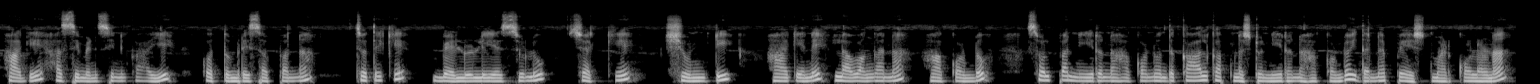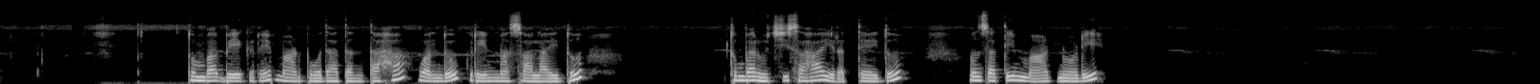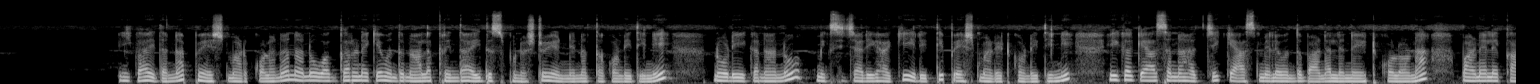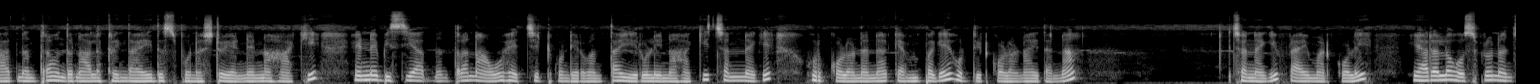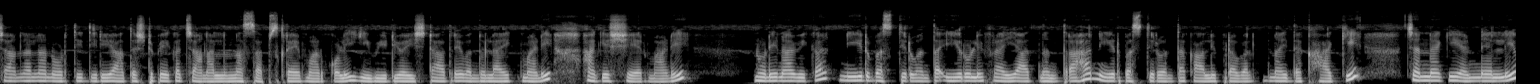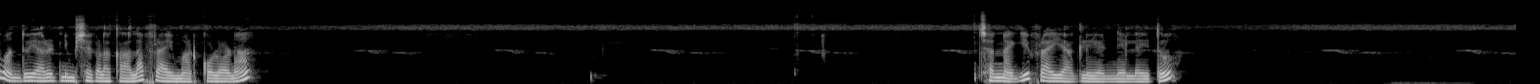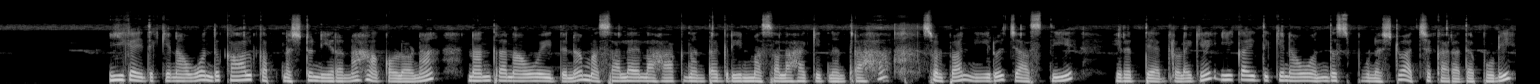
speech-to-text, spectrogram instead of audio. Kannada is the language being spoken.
ಹಾಗೆ ಹಸಿಮೆಣಸಿನಕಾಯಿ, ಕೊತ್ತಂಬರಿ ಸೊಪ್ಪನ್ನು. ಜೊತೆಗೆ ಬೆಳ್ಳುಳ್ಳಿ ಹೆಸಳು, ಚಕ್ಕೆ, ಶುಂಠಿ, ಹಾಗೆಯೇ ಲವಂಗನ ಹಾಕ್ಕೊಂಡು ಸ್ವಲ್ಪ ನೀರನ್ನು ಹಾಕ್ಕೊಂಡು, ಒಂದು ಕಾಲು ಕಪ್ನಷ್ಟು ನೀರನ್ನು ಹಾಕ್ಕೊಂಡು ಇದನ್ನು ಪೇಸ್ಟ್ ಮಾಡ್ಕೊಳ್ಳೋಣ. ತುಂಬ ಬೇಗನೆ ಮಾಡ್ಬೋದಾದಂತಹ ಒಂದು ಗ್ರೀನ್ ಮಸಾಲ ಇದು. ತುಂಬ ರುಚಿ ಸಹ ಇರುತ್ತೆ ಇದು. ಒಂದು ಸರ್ತಿ ಮಾಡಿ ನೋಡಿ ಈಗ ಇದನ್ನು ಪೇಸ್ಟ್ ಮಾಡ್ಕೊಳ್ಳೋಣ. ನಾನು ಒಗ್ಗರಣೆಗೆ ಒಂದು ನಾಲ್ಕರಿಂದ ಐದು ಸ್ಪೂನಷ್ಟು ಎಣ್ಣೆನ ತೊಗೊಂಡಿದ್ದೀನಿ. ನೋಡಿ, ಈಗ ನಾನು ಮಿಕ್ಸಿ ಜಾರಿಗೆ ಹಾಕಿ ಈ ರೀತಿ ಪೇಸ್ಟ್ ಮಾಡಿಟ್ಕೊಂಡಿದ್ದೀನಿ. ಈಗ ಗ್ಯಾಸನ್ನು ಹಚ್ಚಿ ಗ್ಯಾಸ್ ಮೇಲೆ ಒಂದು ಬಾಣಲೆನ ಇಟ್ಕೊಳ್ಳೋಣ. ಬಾಣಲೆ ಕಾದ ನಂತರ ಒಂದು ನಾಲ್ಕರಿಂದ ಐದು ಸ್ಪೂನಷ್ಟು ಎಣ್ಣೆನ ಹಾಕಿ, ಎಣ್ಣೆ ಬಿಸಿ ಆದ ನಂತರ ನಾವು ಹೆಚ್ಚಿಟ್ಕೊಂಡಿರುವಂಥ ಈರುಳ್ಳಿನ ಹಾಕಿ ಚೆನ್ನಾಗಿ ಹುರ್ಕೊಳ್ಳೋಣ. ಕೆಂಪಗೆ ಹುರಿದಿಟ್ಕೊಳ್ಳೋಣ ಇದನ್ನು. ಚೆನ್ನಾಗಿ ಫ್ರೈ ಮಾಡ್ಕೊಳ್ಳಿ. ಯಾರೆಲ್ಲ ಹೊಸಬ್ರು ನನ್ನ ಚಾನಲನ್ನ ನೋಡ್ತಿದ್ದೀರಿ, ಆದಷ್ಟು ಬೇಗ ಚಾನಲನ್ನು ಸಬ್ಸ್ಕ್ರೈಬ್ ಮಾಡ್ಕೊಳ್ಳಿ. ಈ ವಿಡಿಯೋ ಇಷ್ಟ ಆದರೆ ಒಂದು ಲೈಕ್ ಮಾಡಿ, ಹಾಗೆ ಶೇರ್ ಮಾಡಿ. ನೋಡಿ, ನಾವೀಗ ನೀರು ಬಸ್ತಿರುವಂಥ ಈರುಳ್ಳಿ ಫ್ರೈ ಆದ ನಂತರ ನೀರು ಬಸ್ತಿರುವಂಥ ಕಾಲಿಫ್ಲವರ್ನ ಇದಕ್ಕೆ ಹಾಕಿ, ಚೆನ್ನಾಗಿ ಎಣ್ಣೆಯಲ್ಲಿ ಒಂದು ಎರಡು ನಿಮಿಷಗಳ ಕಾಲ ಫ್ರೈ ಮಾಡ್ಕೊಳ್ಳೋಣ. ಚೆನ್ನಾಗಿ ಫ್ರೈ ಆಗಲಿ ಎಣ್ಣೆಲ್ಲ ಇದು. ಈಗ ಇದಕ್ಕೆ ನಾವು ಒಂದು ಕಾಲು ಕಪ್ನಷ್ಟು ನೀರನ್ನು ಹಾಕೊಳ್ಳೋಣ. ನಂತರ ನಾವು ಇದನ್ನು ಮಸಾಲೆ ಎಲ್ಲ ಹಾಕಿದ ನಂತರ ಗ್ರೀನ್ ಮಸಾಲ ಹಾಕಿದ ನಂತರ ಸ್ವಲ್ಪ ನೀರು ಜಾಸ್ತಿ ಇರುತ್ತೆ ಅದರೊಳಗೆ. ಈಗ ಇದಕ್ಕೆ ನಾವು ಒಂದು ಸ್ಪೂನಷ್ಟು ಅಚ್ಚ ಖಾರದ ಪುಡಿ.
